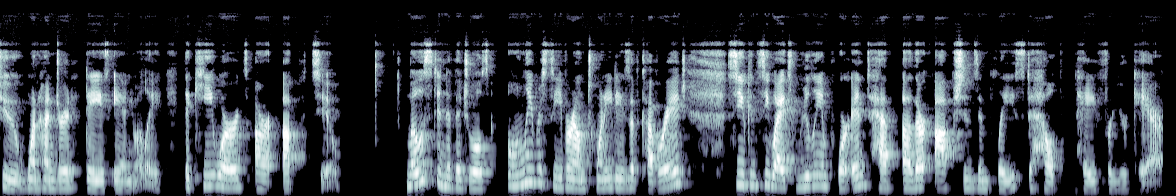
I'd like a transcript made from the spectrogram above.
to 100 days annually. The key words are up to. Most individuals only receive around 20 days of coverage, so you can see why it's really important to have other options in place to help pay for your care.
